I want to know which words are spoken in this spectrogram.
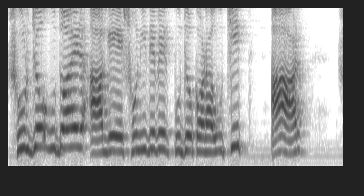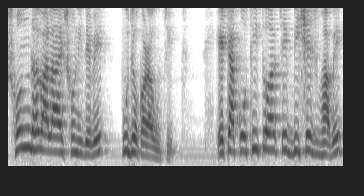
সূর্য উদয়ের আগে শনিদেবের পুজো করা উচিত আর সন্ধ্যাবেলায় শনিদেবের পুজো করা উচিত। এটা কথিত আছে বিশেষভাবে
